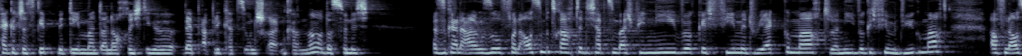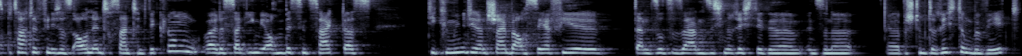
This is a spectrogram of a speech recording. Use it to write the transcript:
Packages gibt, mit denen man dann auch richtige Web-Applikationen schreiben kann. Ne? Und das finde ich, also keine Ahnung, so von außen betrachtet, ich habe zum Beispiel nie wirklich viel mit React gemacht oder nie wirklich viel mit Vue gemacht. Aber von außen betrachtet finde ich das auch eine interessante Entwicklung, weil das dann irgendwie auch ein bisschen zeigt, dass die Community dann scheinbar auch sehr viel dann sozusagen sich in eine richtige, in so eine äh, bestimmte Richtung bewegt,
